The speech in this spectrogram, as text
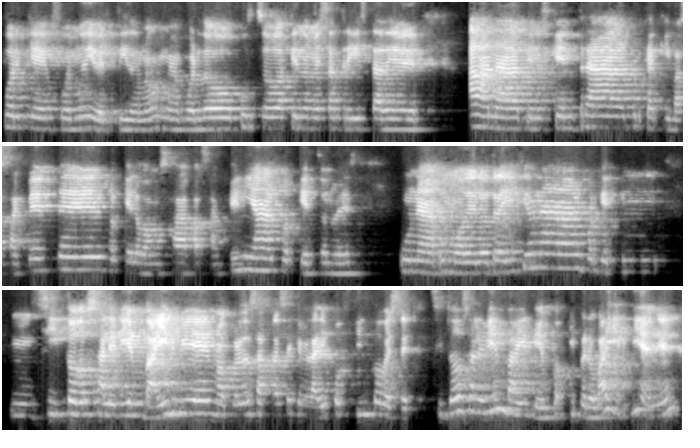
porque fue muy divertido, ¿no? Me acuerdo justo haciéndome esa entrevista de Ana, tienes que entrar porque aquí vas a crecer, porque lo vamos a pasar genial, porque esto no es una, un modelo tradicional, porque mm, mm, si todo sale bien, va a ir bien. Me acuerdo esa frase que me la dijo cinco veces. Si todo sale bien, va a ir bien, pero va a ir bien, ¿eh?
